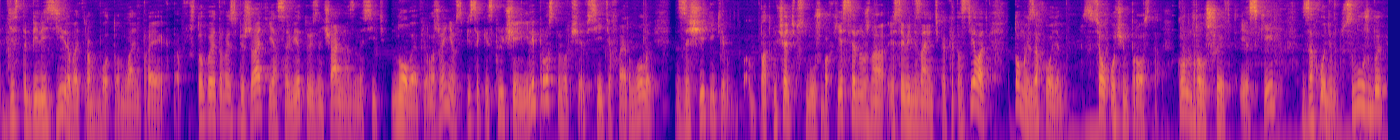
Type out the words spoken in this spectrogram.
дестабилизировать работу онлайн-проектов. Чтобы этого избежать, я советую изначально заносить новое приложение в список исключений или просто вообще все эти фаерволы, защитники подключать в службах. Если нужно, если вы не знаете, как это сделать, то мы заходим. Все очень просто. Ctrl-Shift-Escape – заходим в службы,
